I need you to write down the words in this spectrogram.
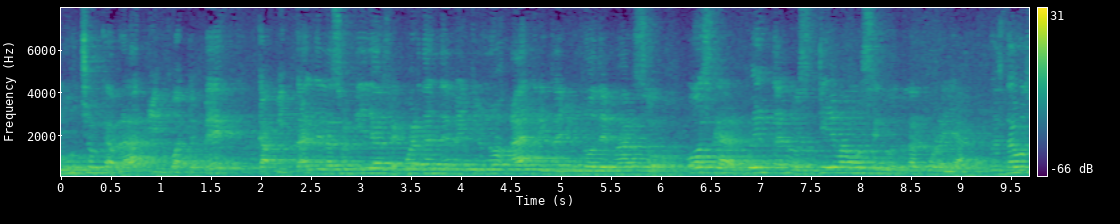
mucho que habrá en Guatepec, capital de las orquídeas. Recuerden del 21 al 31 de marzo. Oscar, cuéntanos, ¿qué vamos a encontrar por allá? Pues estamos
